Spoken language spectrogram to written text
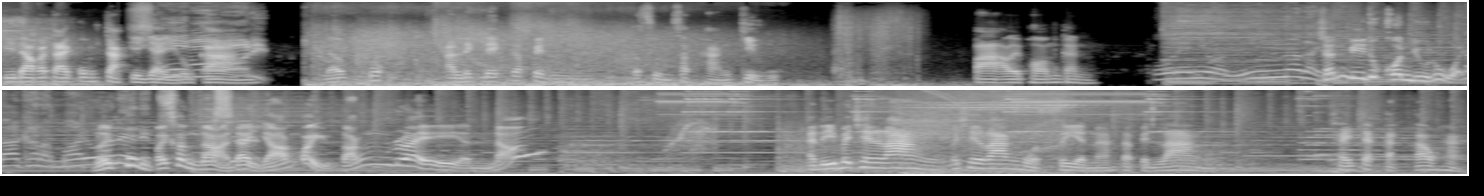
มีดาวกระจายกงจักรใหญ่ๆอยู่ตรงกลาง แล้วพวกอันเล็กๆก็เป็นกระสุนสัตว์หางจิ๋วปาไปพร้อมกัน ฉันมีทุกคนอยู่ด้วย เลยพุ่งไปข้างหน้าได้อย่างไม่รังเรนนะอันนี้ไม่ใช่ร่างไม่ใช่ร่างหมวดเซียนนะ แต่เป็นร่าง ใช้จักกัก้าวหาง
